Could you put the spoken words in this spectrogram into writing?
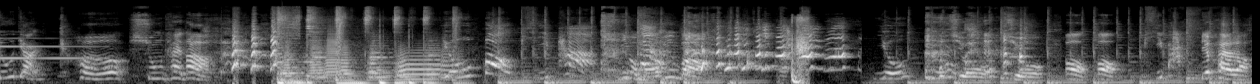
有点沉，胸太大，犹抱琵琶，你有毛病九九抱抱琵琶，别拍了，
